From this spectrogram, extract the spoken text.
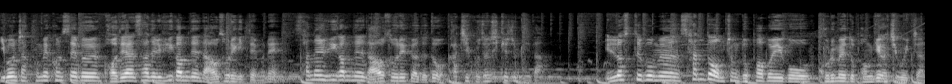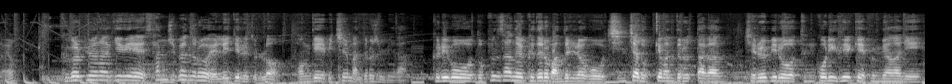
이번 작품의 컨셉은 거대한 산을 휘감는 아우솔이기 때문에 산을 휘감는 아우솔의 뼈대도 같이 고정시켜줍니다. 일러스트 보면 산도 엄청 높아 보이고 구름에도 번개가 치고 있잖아요? 그걸 표현하기 위해 산 주변으로 LED를 둘러 번개의 빛을 만들어줍니다. 그리고 높은 산을 그대로 만들려고 진짜 높게 만들었다간 재료비로 등골이 휠게 분명하니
